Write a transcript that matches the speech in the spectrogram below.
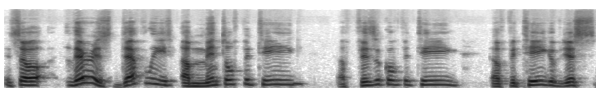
and so there is definitely a mental fatigue a physical fatigue a fatigue of just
